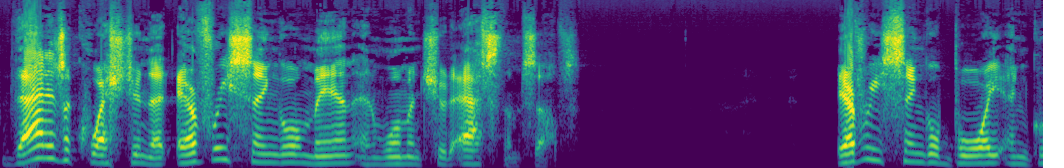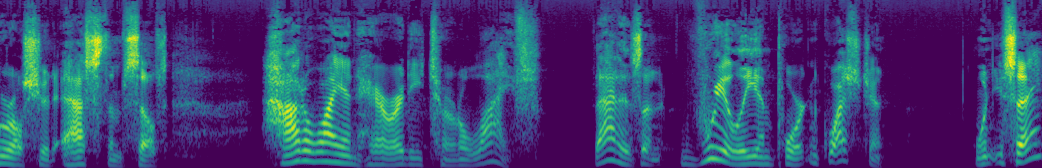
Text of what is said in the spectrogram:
That is a question that every single man and woman should ask themselves. Every single boy and girl should ask themselves, How do I inherit eternal life? That is a really important question, wouldn't you say?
